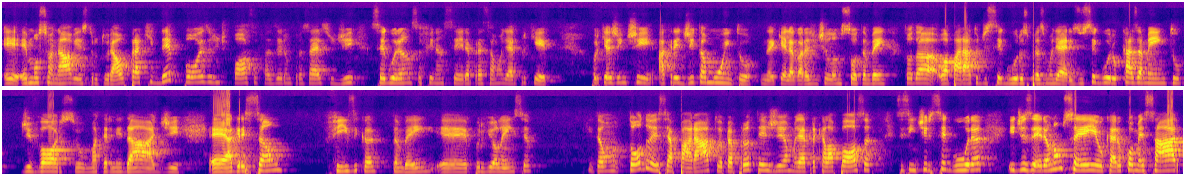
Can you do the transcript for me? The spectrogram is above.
emocional e estrutural, para que depois a gente possa fazer um processo de segurança financeira para essa mulher. Por quê? Porque a gente acredita muito, né, que ele agora a gente lançou também todo o aparato de seguros para as mulheres, o seguro casamento, divórcio, maternidade, é, agressão física também é, por violência então, todo esse aparato é para proteger a mulher, para que ela possa se sentir segura e dizer: Eu não sei, eu quero começar,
